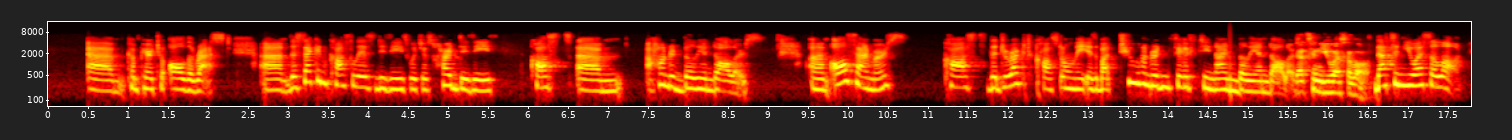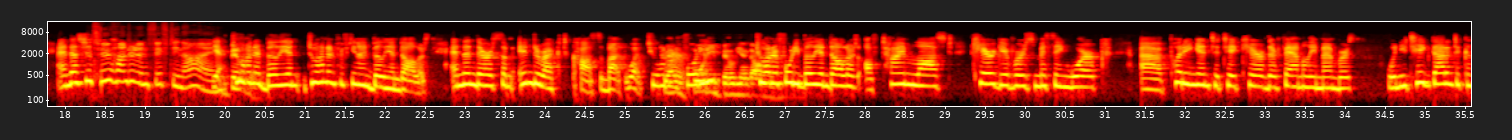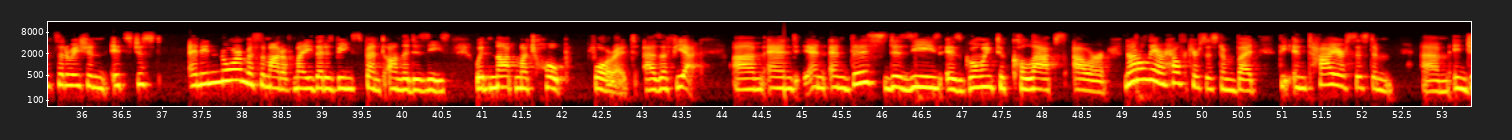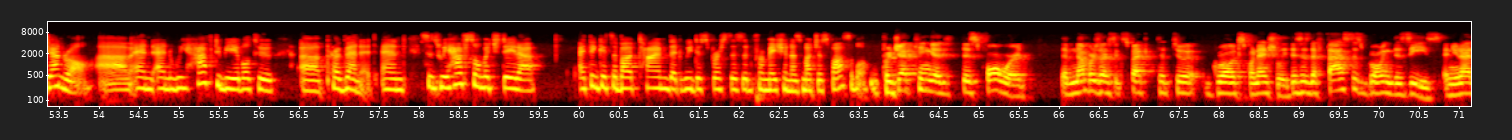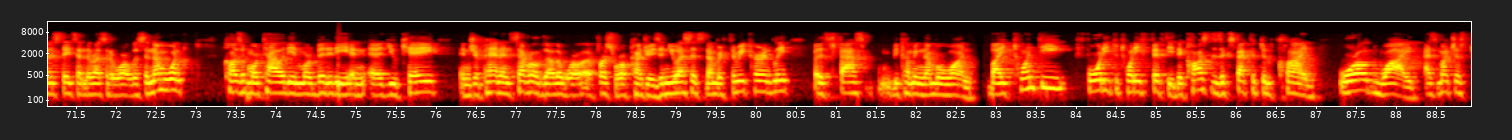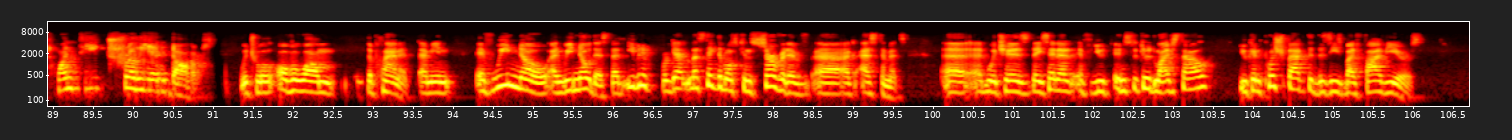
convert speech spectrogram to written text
um, compared to all the rest. Um, the second costliest disease, which is heart disease, costs um, $100 billion. Um, Alzheimer's costs, the direct cost only is about $259 billion. That's in US alone. That's in US alone and that's just 259 yeah 200 billion 259 billion dollars. And then there are some indirect costs about what 240 billion dollars. 240 billion dollars of time lost caregivers missing work uh, putting in to take care of their family members. When you take that into consideration it's just an enormous amount of money that is being spent on the disease with not much hope for it as of yet um, and and and this disease is going to collapse our not only our healthcare system but the entire system um, in general. Um, and and we have to be able to uh, prevent it. And since we have so much data. I think it's about time that we disperse this information as much as possible. Projecting this forward, the numbers are expected to grow exponentially. This is the fastest growing disease in the United States and the rest of the world. It's the number one cause of mortality and morbidity in uh, UK, in Japan, and several of the other world, uh, first world countries. In US, it's number three currently, but it's fast becoming number one. By 2040 to 2050, the cost is expected to climb worldwide as much as 20 trillion dollars, which will overwhelm the planet. I mean, if we know, and we know this, that even if we forget, let's take the most conservative uh, estimates uh, which is they say that if you institute lifestyle, you can push back the disease by five years.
